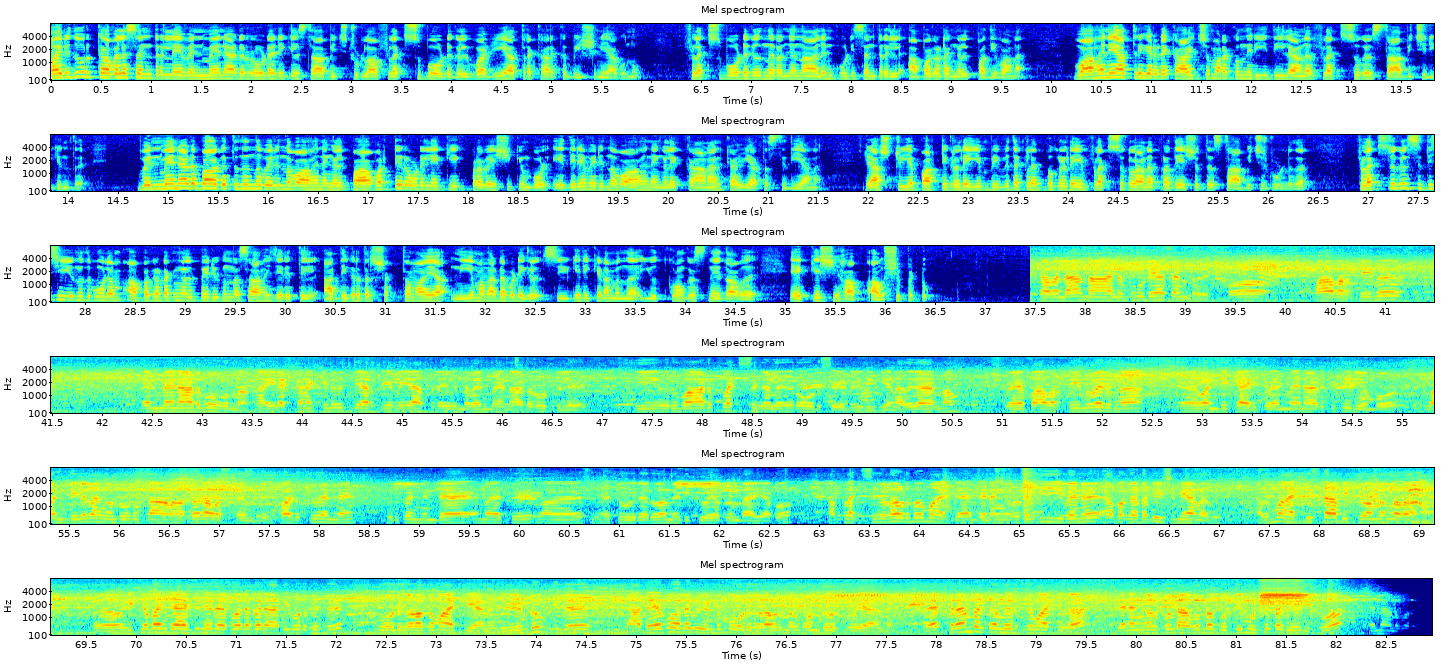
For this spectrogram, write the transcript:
മരുതൂർ കവല സെന്ററിലെ വെൺമേനാട് റോഡരികിൽ സ്ഥാപിച്ചിട്ടുള്ള ഫ്ലക്സ് ബോർഡുകൾ വഴിയാത്രക്കാർക്ക് ഭീഷണിയാകുന്നു. ഫ്ലക്സ് ബോർഡുകൾ നിറഞ്ഞ നാലും കൂടി സെന്ററിൽ അപകടങ്ങൾ പതിവാണ്. വാഹനയാത്രികരുടെ കാഴ്ച മറക്കുന്ന രീതിയിലാണ് ഫ്ലക്സുകൾ സ്ഥാപിച്ചിരിക്കുന്നത്. വെൺമേനാട് ഭാഗത്ത് നിന്ന് വരുന്ന വാഹനങ്ങൾ പാവർട്ടി റോഡിലേക്ക് പ്രവേശിക്കുമ്പോൾ എതിരെ വരുന്ന വാഹനങ്ങളെ കാണാൻ കഴിയാത്ത സ്ഥിതിയാണ്. രാഷ്ട്രീയ പാർട്ടികളുടെയും വിവിധ ക്ലബ്ബുകളുടെയും ഫ്ലക്സുകളാണ് പ്രദേശത്ത് സ്ഥാപിച്ചിട്ടുള്ളത്. ഫ്ലക്സുകൾ സ്ഥിതി ചെയ്യുന്നത് മൂലം അപകടങ്ങൾ പെരുകുന്ന സാഹചര്യത്തിൽ അധികൃതർ ശക്തമായ നിയമ നടപടികൾ സ്വീകരിക്കണമെന്ന് യൂത്ത് കോൺഗ്രസ് നേതാവ് എ കെ ഷിഹാബ് ആവശ്യപ്പെട്ടു. കവല നാല് കൂടിയ സെന്റർ ഇപ്പോൾ വെൺമേനാട് പോകുന്ന ആയിരക്കണക്കിന് വിദ്യാർത്ഥികൾ യാത്ര ചെയ്യുന്ന വെൺമേനാട് റൂട്ടിൽ ഈ ഒരുപാട് ഫ്ലക്സുകൾ റോഡ് സൈഡിൽ ഇരിക്കുകയാണ്. അത് കാരണം പാവർട്ടിയിൽ നിന്ന് വരുന്ന വണ്ടിക്കാർക്ക് വെൺമേനാടക്ക് തിരിയുമ്പോൾ വണ്ടികൾ അങ്ങോട്ടും കാണാത്തൊരവസ്ഥയുണ്ട്. ഇപ്പം അടുത്ത് തന്നെ ഒരു പെണ്ണിന്റെ നേരത്ത് ടൂ വീലർ വന്ന് ഇടിക്കുകയൊക്കെ ഉണ്ടായി. അപ്പോൾ ആ ഫ്ലക്സുകൾ അവിടുന്ന് മാറ്റുക ജനങ്ങളുടെ ജീവന് അപകട ഭീഷണിയാണത്. അത് മാറ്റി സ്ഥാപിക്കുക എന്നുള്ളതാണ്. ഒരിക്കൽ പഞ്ചായത്തിന് ഇതേപോലെ പരാതി കൊടുത്തിട്ട് റോഡുകളൊക്കെ മാറ്റിയാണ്. വീണ്ടും ഇത് അതേപോലെ വീണ്ടും ബോർഡുകൾ അവിടുന്ന് കൊണ്ടുവെക്കുകയാണ്. അത് എത്രയും പെട്ടെന്ന് എടുത്തു മാറ്റുക. ജനങ്ങൾക്കുണ്ടാകുന്ന ബുദ്ധിമുട്ട് പരിഹരിക്കുക.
